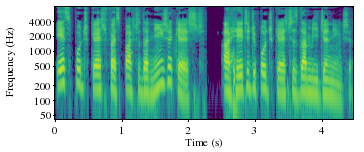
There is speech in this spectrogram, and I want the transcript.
Esse podcast faz parte da NinjaCast, a rede de podcasts da mídia Ninja.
